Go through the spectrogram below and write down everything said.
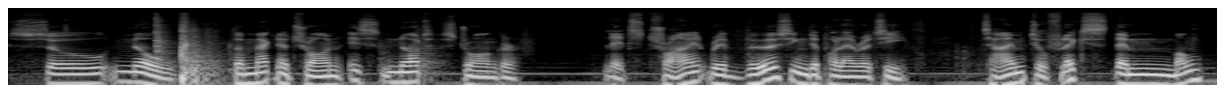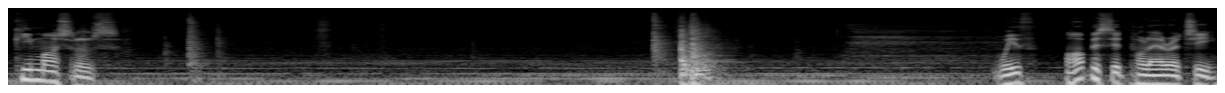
So no, the magnetron is not stronger. Let's try reversing the polarity. Time to flex them monkey muscles. With opposite polarity,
